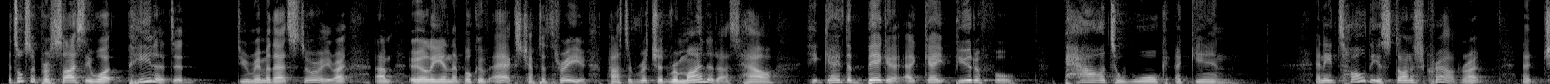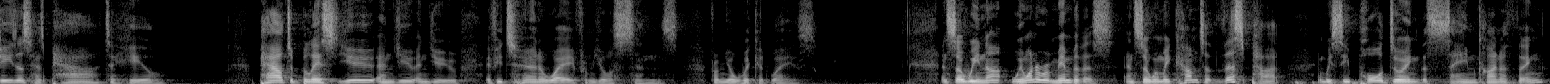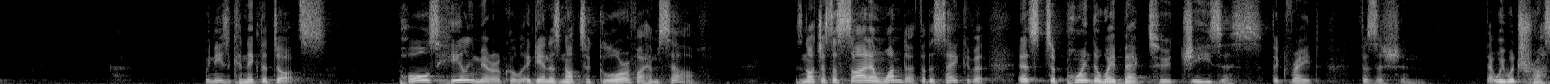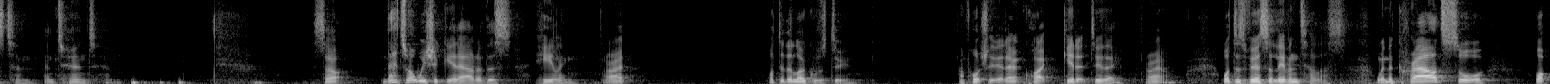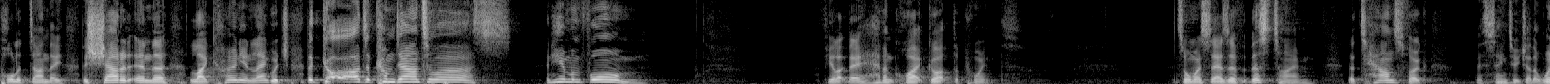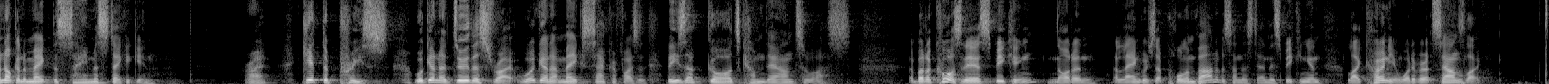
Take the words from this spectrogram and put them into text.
It's also precisely what Peter did. Do you remember that story, right? Um, early in the book of Acts, chapter 3, Pastor Richard reminded us how he gave the beggar at Gate Beautiful power to walk again. And he told the astonished crowd, right, that Jesus has power to heal, power to bless you and you and you if you turn away from your sins from your wicked ways. And so we, not, we want to remember this. And so when we come to this part and we see Paul doing the same kind of thing, we need to connect the dots. Paul's healing miracle, again, is not to glorify himself. It's not just a sign and wonder for the sake of it. It's to point the way back to Jesus, the great physician, that we would trust him and turn to him. So that's what we should get out of this healing. All right? What do the locals do? Unfortunately, they don't quite get it, do they? All right? What does verse 11 tell us? When the crowd saw what Paul had done, they, they shouted in the Lycaonian language, The gods have come down to us in human form. I feel like they haven't quite got the point. It's almost as if this time the townsfolk, they're saying to each other, We're not going to make the same mistake again. right? Get the priests. We're going to do this right. We're going to make sacrifices. These are gods come down to us. But of course, they're speaking not in a language that Paul and Barnabas understand. They're speaking in Lycaonian, whatever it sounds like.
